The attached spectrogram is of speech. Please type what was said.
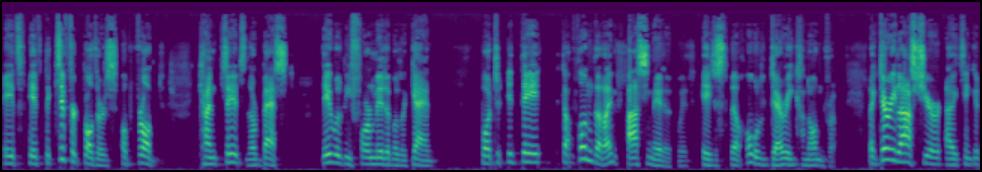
if if the Clifford brothers up front can play to their best, they will be formidable again. But it, they the one that I'm fascinated with is the whole Derry conundrum. Like Derry last year, I think it,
